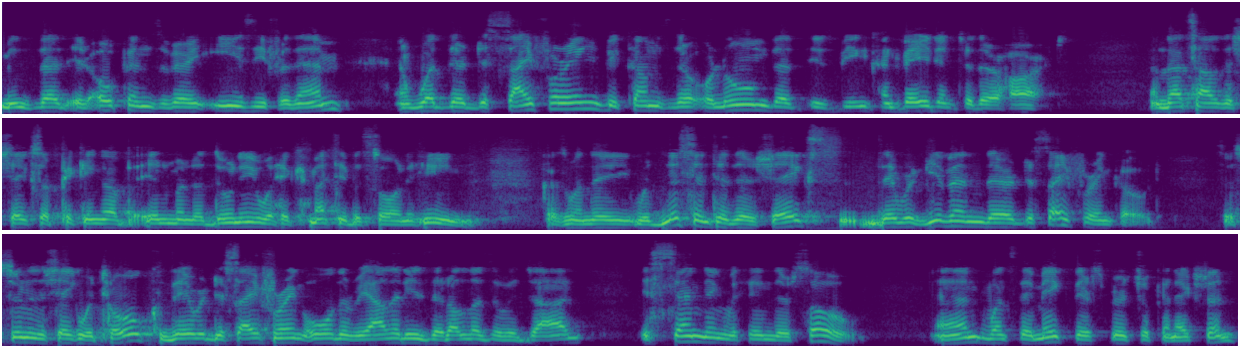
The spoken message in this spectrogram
Means that it opens very easy for them and what they're deciphering becomes their ulum that is being conveyed into their heart. And that's how the shaykhs are picking up ilm laduni wa hikmati bis because when they would listen to their shaykhs they were given their deciphering code. So as soon as the shaykh would talk they were deciphering all the realities that Allah is sending within their soul. And once they make their spiritual connection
